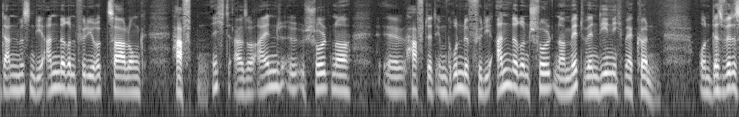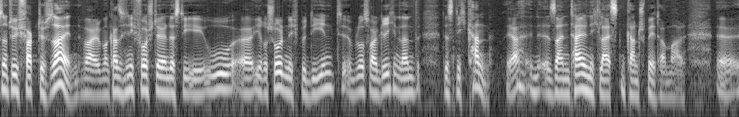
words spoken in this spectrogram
dann müssen die anderen für die Rückzahlung haften. Nicht? Also ein äh, Schuldner äh, haftet im Grunde für die anderen Schuldner mit, wenn die nicht mehr können. Und das wird es natürlich faktisch sein, weil man kann sich nicht vorstellen, dass die EU äh, ihre Schulden nicht bedient, bloß weil Griechenland das nicht kann, ja, äh, seinen Teil nicht leisten kann später mal. Äh,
